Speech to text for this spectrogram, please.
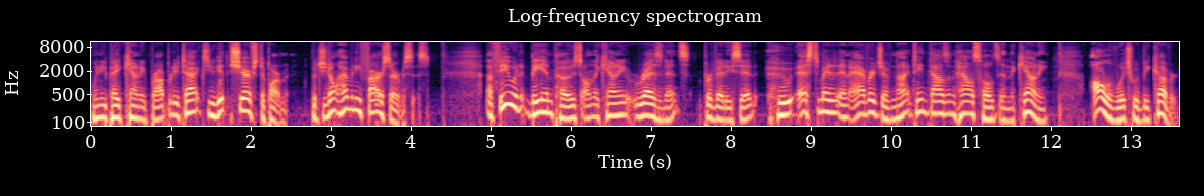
When you pay county property tax, you get the sheriff's department, but you don't have any fire services. A fee would be imposed on the county residents, Previti said, who estimated an average of 19,000 households in the county, all of which would be covered.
